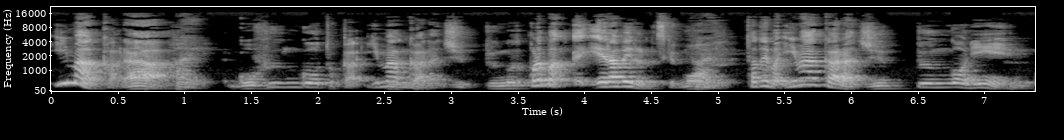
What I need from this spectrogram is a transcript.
今からはい。5分後とか、今から10分後、これまあ選べるんですけども、はい。例えば今から10分後に、うん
